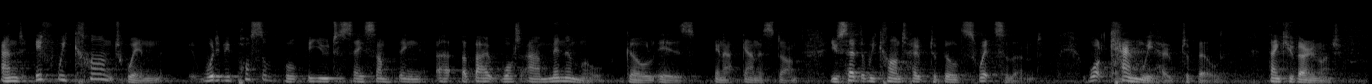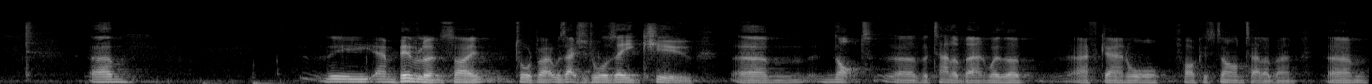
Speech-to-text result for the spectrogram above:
And if we can't win, would it be possible for you to say something uh, about what our minimal goal is in Afghanistan? You said that we can't hope to build Switzerland. What can we hope to build? Thank you very much. Um, the ambivalence I talked about was actually towards AQ, um, not uh, the Taliban, whether Afghan or Pakistan Taliban. Um,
